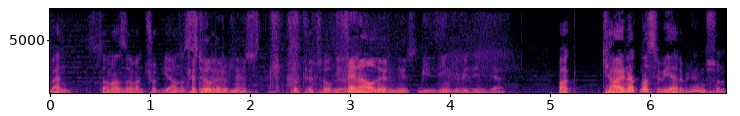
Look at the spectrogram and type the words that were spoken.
Ben zaman zaman çok yalnız Kötü oluyorum diyorsun. Çok kötü oluyorum. Fena oluyorum diyorsun. Bildiğin gibi değil ya. Bak kainat nasıl bir yer biliyor musun?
